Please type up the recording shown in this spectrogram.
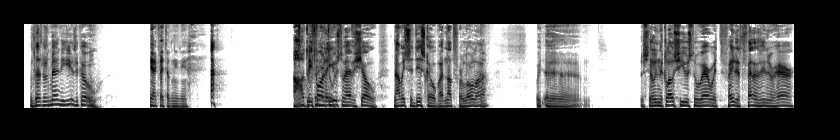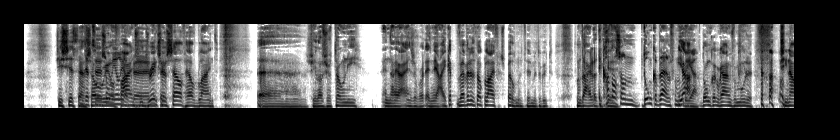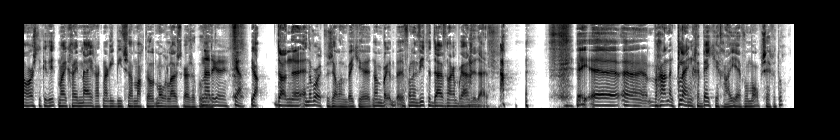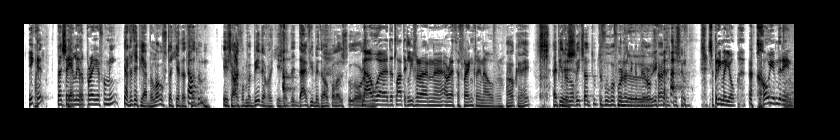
but that was many years ago. ja, ik weet het ook niet meer. Ah, Before they toe. used to have a show. Now it's a disco, but not for Lola. Uh, still in the clothes she used to wear with faded feathers in her hair. She sits there so eh, real fine. she eh, drinks eh, herself half blind. Uh, she loves her Tony. En nou ja, enzovoort. En ja, ik heb, we hebben het ook live gespeeld met, eh, met Ruud. Vandaar dat ik... Ik had eh, al zo'n donkerbruin vermoeden, ja, ja. donkerbruin vermoeden. ik zie nou hartstikke wit, maar ik ga in mei ga ik naar Ibiza. Mag de, mogen luisteraars ook wel Naar weten. de, ja. Ja, dan, eh, en dan word ik vanzelf een beetje... Dan, van een witte duif naar een bruine duif. hey, eh, eh, we gaan een klein gebedje, ga je voor me opzeggen, toch? Ik, hè? Say a little prayer for me? Ja, dat heb jij beloofd, dat je dat Oh. gaat doen. Je zou voor me bidden, want je zegt, dit duifje met hopeloos verloren. Nou, eh, dat laat ik liever aan Aretha Franklin over. Oké. Heb je er Dus- nog iets aan toe te voegen voordat ik hem weer opsta? Dat Is prima, joh. Gooi hem erin.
